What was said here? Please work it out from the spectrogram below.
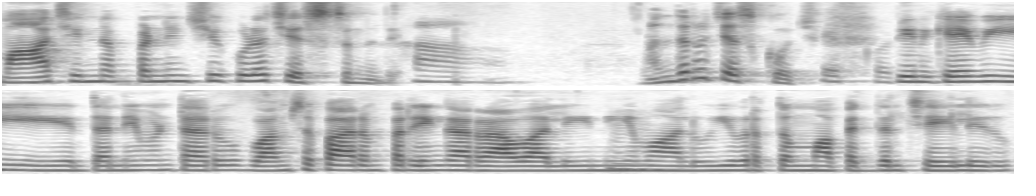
మా చిన్నప్పటి నుంచి కూడా చేస్తున్నది. అందరూ చేసుకోవచ్చు. దీనికి ఏవి దాన్ని ఏమంటారు? వంశపారంపర్యంగా రావాలి నియమాలు ఈ వ్రతం మా పెద్దలు చేయలేదు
